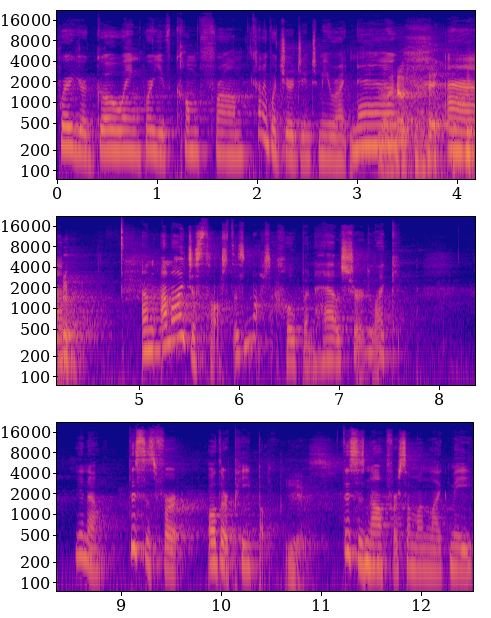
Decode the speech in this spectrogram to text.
where you're going, where you've come from, kind of what you're doing to me right now. Right, okay. Um, and, and I just thought, there's not a hope in hell. Sure, like, you know, this is for other people. Yes. This is not for someone like me.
